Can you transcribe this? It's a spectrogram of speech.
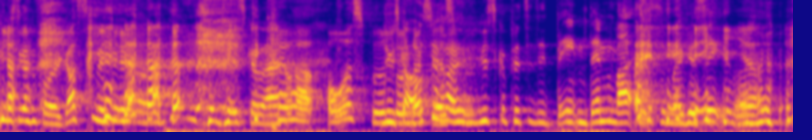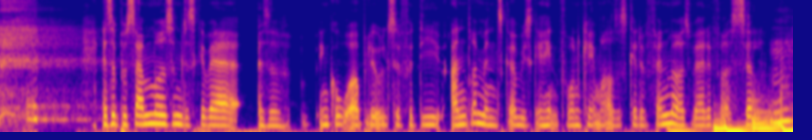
vi skal få orgasme. det skal Det være... kræver overskud. Du skal også have, huske at putte dit ben den vej, så man kan se. ja. Altså på samme måde som det skal være altså, en god oplevelse for de andre mennesker, vi skal hen foran kameraet, så skal det fandme også være det for os selv. Mm.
